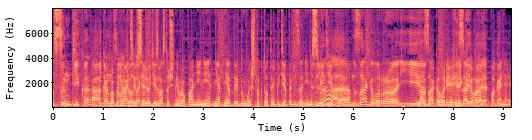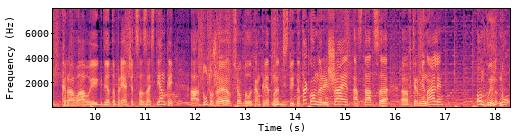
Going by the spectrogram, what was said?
сын Дика. А, как вы понимаете, все люди из Восточной Европы, они не- нет-нет, да и думают, что кто-то где-то за ними следит, Да, да, заговор и... на заговоре и заговором погоняет. кровавый где-то прячется за стенкой. А тут уже все было конкретно действительно так. Он решает остаться э, в терминале Он вынужден. Ну,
